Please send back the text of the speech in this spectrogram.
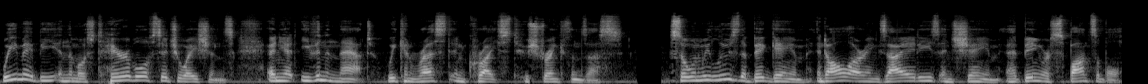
We may be in the most terrible of situations, and yet, even in that, we can rest in Christ who strengthens us. So, when we lose the big game and all our anxieties and shame at being responsible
